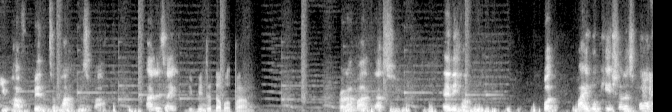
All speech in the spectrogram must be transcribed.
you have been to Pangus Park. And it's like, You've been to Double Palm. brother man, that's you. Anyhow, but my location is off.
